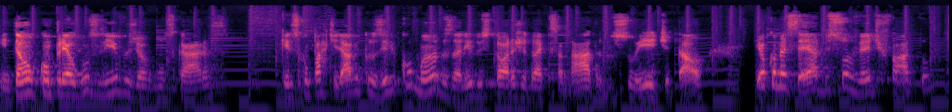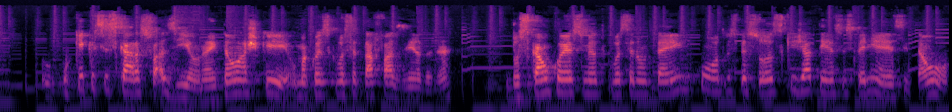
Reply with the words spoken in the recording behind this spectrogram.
Então, eu comprei alguns livros de alguns caras, que eles compartilhavam, inclusive, comandos ali do storage do Exadata, do Switch e tal. E eu comecei a absorver, de fato, o, o que, que esses caras faziam, né? Então, acho que uma coisa que você está fazendo, né? Buscar um conhecimento que você não tem com outras pessoas que já têm essa experiência. Então,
